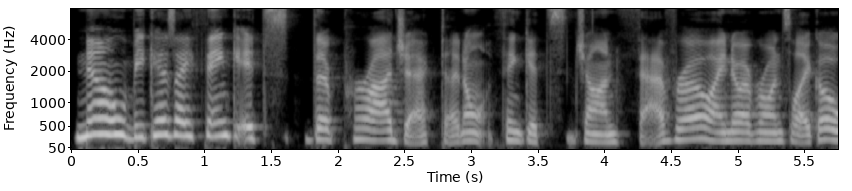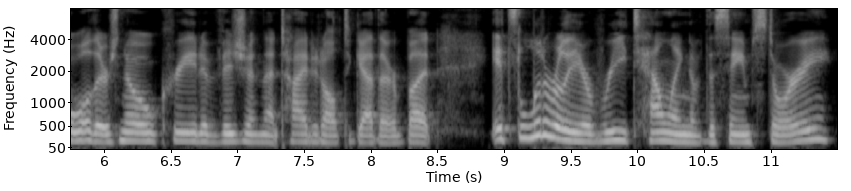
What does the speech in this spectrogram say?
No, because I think it's the project. I don't think it's Jon Favreau. I know everyone's like, oh, well, there's no creative vision that tied it all together, but it's literally a retelling of the same story.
